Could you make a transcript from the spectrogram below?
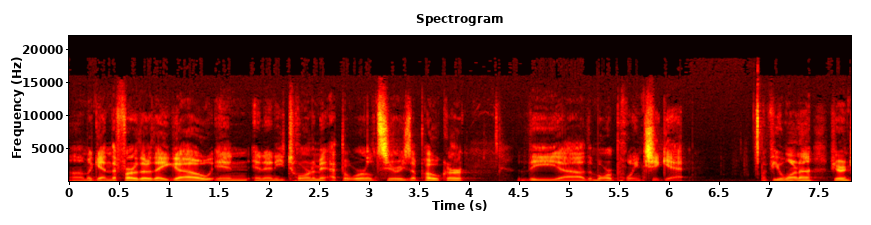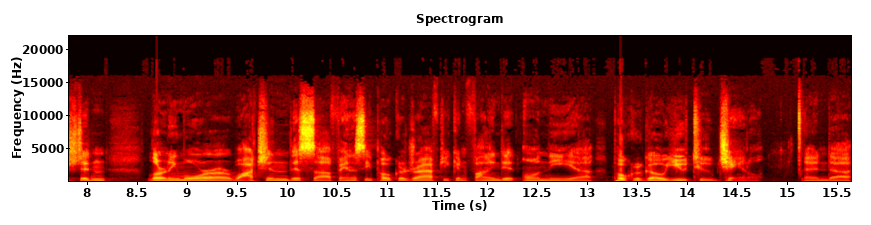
Um, again, the further they go in, in any tournament at the World Series of Poker, the uh, the more points you get. If you wanna, if you're interested in learning more or watching this uh, fantasy poker draft, you can find it on the uh, Poker Go YouTube channel, and uh,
